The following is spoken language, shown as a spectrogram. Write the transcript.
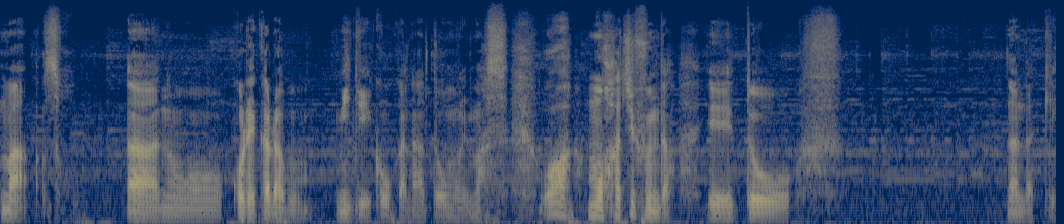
まあそあのこれからも見ていこうかなと思います。わもう8分だ。えっ、ー、となんだっけ、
